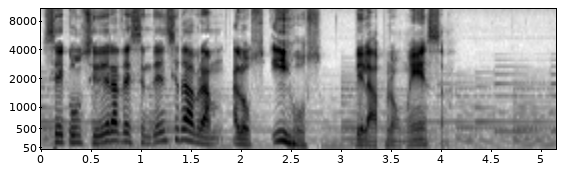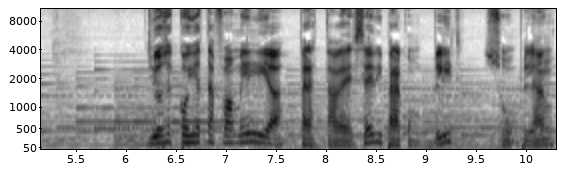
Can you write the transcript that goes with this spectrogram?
se considera descendencia de Abraham a los hijos de la promesa. Dios escogió esta familia para establecer y para cumplir su plan.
